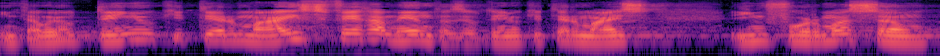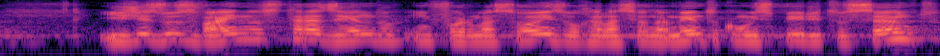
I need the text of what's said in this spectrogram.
então eu tenho que ter mais ferramentas, eu tenho que ter mais informação. E Jesus vai nos trazendo informações, o relacionamento com o Espírito Santo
